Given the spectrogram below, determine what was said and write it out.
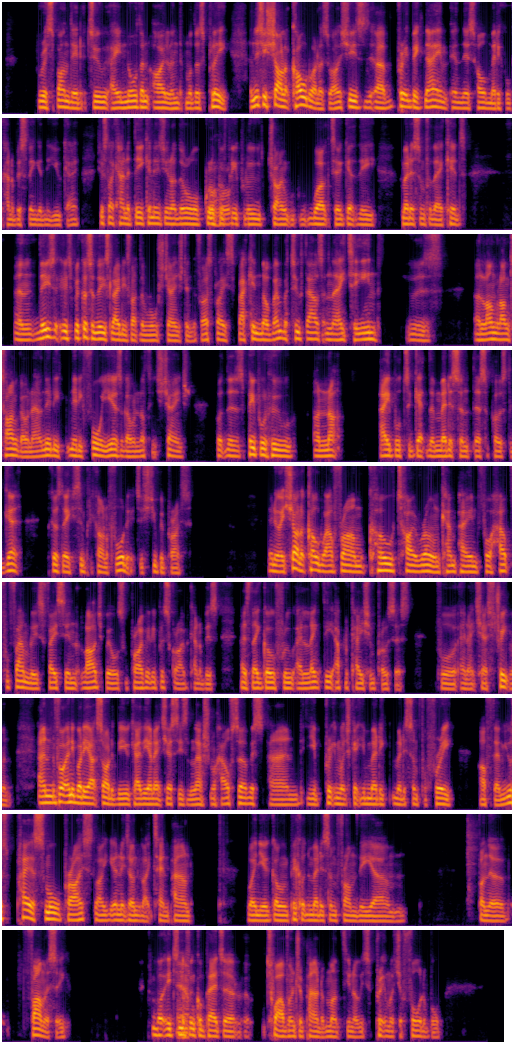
responded to a Northern Ireland mother's plea. And this is Charlotte Caldwell as well. She's a pretty big name in this whole medical cannabis thing in the UK. Just like Hannah Deacon is, you know, they're all group Mhm. of people who try and work to get the medicine for their kids. And these it's because of these ladies like the rules changed in the first place. Back in November 2018, it was a long, long time ago now, nearly nearly four years ago, and nothing's changed. But there's people who are not able to get the medicine they're supposed to get because they simply can't afford it. It's a stupid price. Anyway, Charlotte Caldwell from Co Tyrone campaigned for help for families facing large bills for privately prescribed cannabis as they go through a lengthy application process for NHS treatment. And for anybody outside of the UK, the NHS is the National Health Service, and you pretty much get your medi- medicine for free off them. You'll pay a small price, like, and it's only like ten pound when you go and pick up the medicine from the um from the pharmacy. But it's Yeah. nothing compared to twelve hundred pound a month. You know, it's pretty much affordable.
